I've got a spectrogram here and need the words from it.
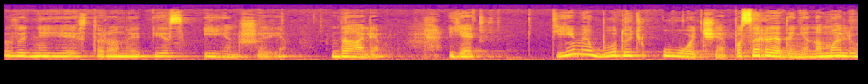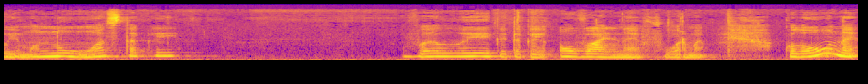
з однієї сторони і з іншої. Далі. Якими будуть очі? Посередині намалюємо нос такий, великий такий овальної форми. Клоуни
